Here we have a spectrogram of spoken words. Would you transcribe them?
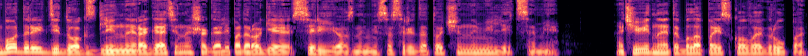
Бодрый дедок с длинной рогатиной шагали по дороге серьезными, сосредоточенными лицами. Очевидно, это была поисковая группа,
